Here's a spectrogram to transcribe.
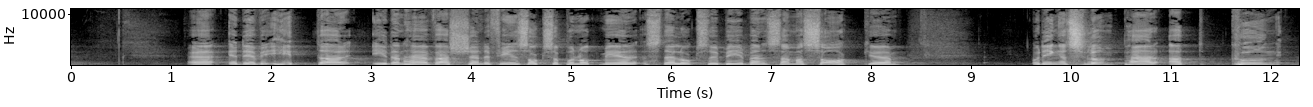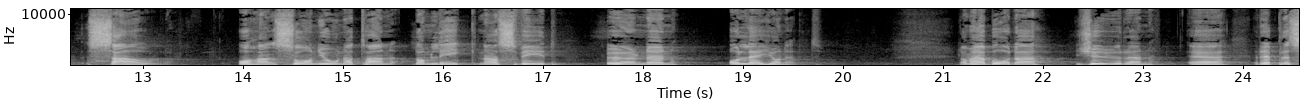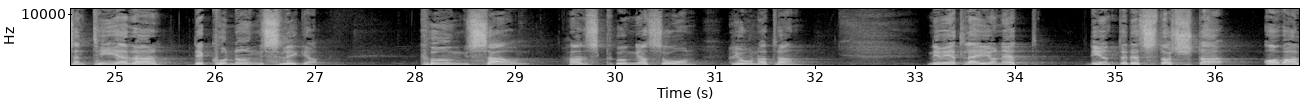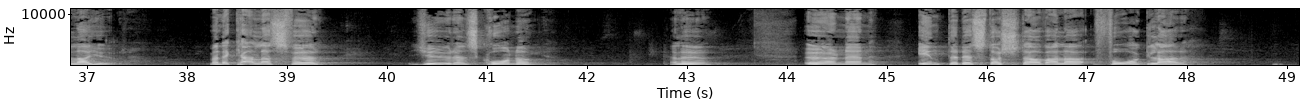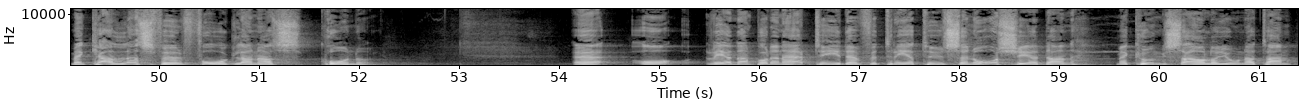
Eh, är det vi hittar i den här versen. Det finns också på något mer ställe också i Bibeln samma sak. Eh, och det är ingen slump här att kung Saul och hans son Jonatan, de liknas vid örnen och lejonet. De här båda djuren eh, representerar det konungsliga. Kung Saul, hans kungason Jonatan. Ni vet lejonet, det är ju inte det största av alla djur. Men det kallas för djurens konung. Eller hur? Örnen, inte det största av alla fåglar, men kallas för fåglarnas konung. Eh, och redan på den här tiden, för 3000 år sedan, med kung Saul och Jonatan,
